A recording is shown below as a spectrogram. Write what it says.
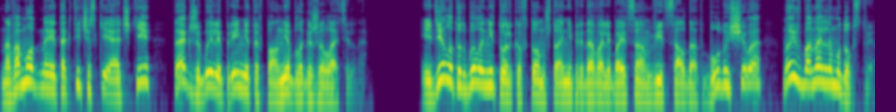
Новомодные тактические очки также были приняты вполне благожелательно. И дело тут было не только в том, что они придавали бойцам вид солдат будущего, но и в банальном удобстве.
